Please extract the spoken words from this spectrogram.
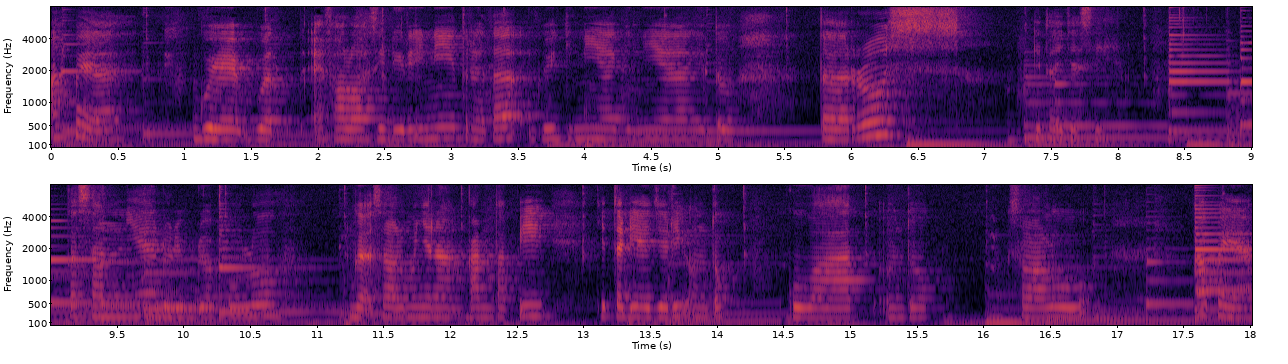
apa ya gue buat evaluasi diri ini ternyata gue gini ya gini ya gitu. Terus gitu aja sih. Kesannya 2020 nggak selalu menyenangkan tapi kita diajari untuk kuat untuk selalu apa ya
